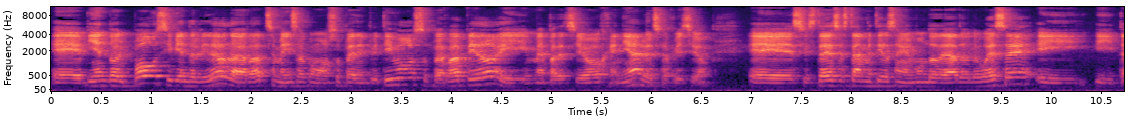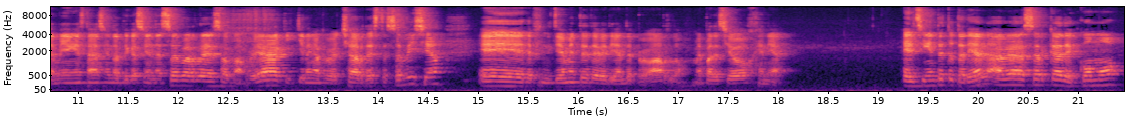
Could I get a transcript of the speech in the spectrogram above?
eh, viendo el post y viendo el video, la verdad se me hizo como súper intuitivo, súper rápido y me pareció genial el servicio. Eh, si ustedes están metidos en el mundo de AWS y, también están haciendo aplicaciones serverless o con React y quieren aprovechar de este servicio, definitivamente deberían de probarlo. Me pareció genial. El siguiente tutorial habla acerca de cómo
